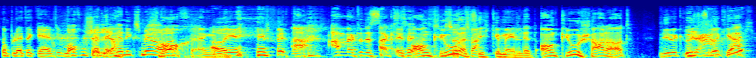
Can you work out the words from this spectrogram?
komplette Geheimtipp. Machen schon länger Ja, nichts mehr. schwach aber, eigentlich. aber Ah, ah, weil du das sagst, Also, Enclou so hat sich gemeldet. Enclou, Shoutout. Liebe Grüße Ja, zurück. Ja, wirklich?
